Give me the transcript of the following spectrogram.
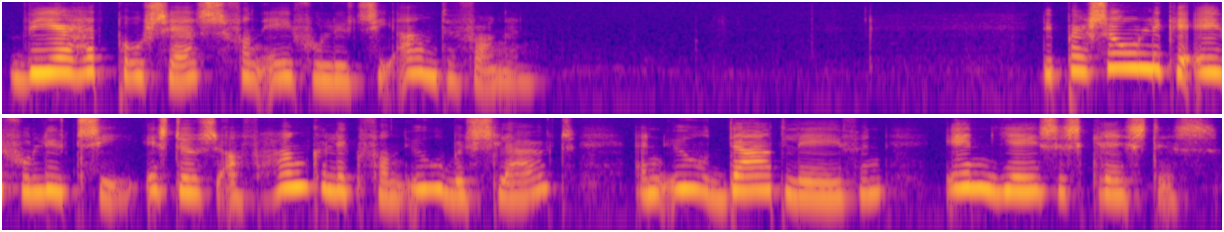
weer het proces van evolutie aan te vangen. De persoonlijke evolutie is dus afhankelijk van uw besluit en uw daadleven in Jezus Christus.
